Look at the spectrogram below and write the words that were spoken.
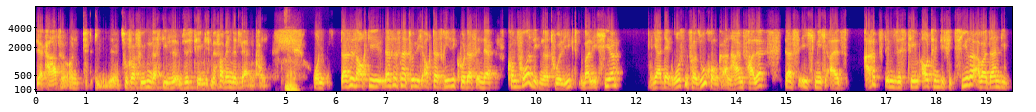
der Karte und die, äh, zu verfügen, dass diese im System nicht mehr verwendet werden kann. Ja. Und das ist auch die, das ist natürlich auch das Risiko, das in der Komfortsignatur liegt, weil ich hier ja der großen Versuchung anheimfalle, dass ich mich als Arzt im System authentifiziere, aber dann die,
